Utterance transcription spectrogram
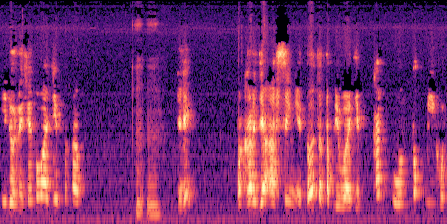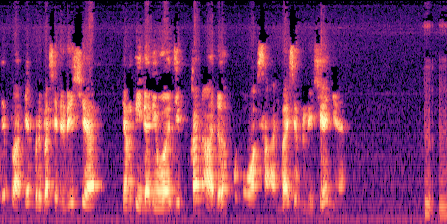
Indonesia itu wajib tetap mm -mm. jadi pekerja asing itu tetap diwajibkan untuk mengikuti pelatihan berbahasa Indonesia yang tidak diwajibkan adalah penguasaan bahasa Indonesia-nya Mm-mm.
